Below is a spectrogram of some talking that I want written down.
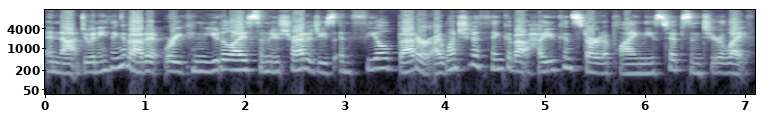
and not do anything about it, or you can utilize some new strategies and feel better. I want you to think about how you can start applying these tips into your life.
